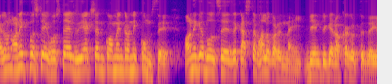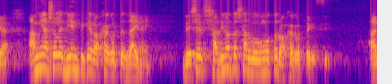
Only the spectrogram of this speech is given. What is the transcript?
এখন অনেক পোস্টে হোস্টাইল রিয়াকশন কমেন্ট অনেক কমছে। অনেকে বলছে যে, কাজটা ভালো করেন নাই বিএনপিকে রক্ষা করতে যাইয়া। আমি আসলে বিএনপিকে রক্ষা করতে যাই নাই। দেশের স্বাধীনতা সার্বভৌমত্ব রক্ষা করতে গেছি। আর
